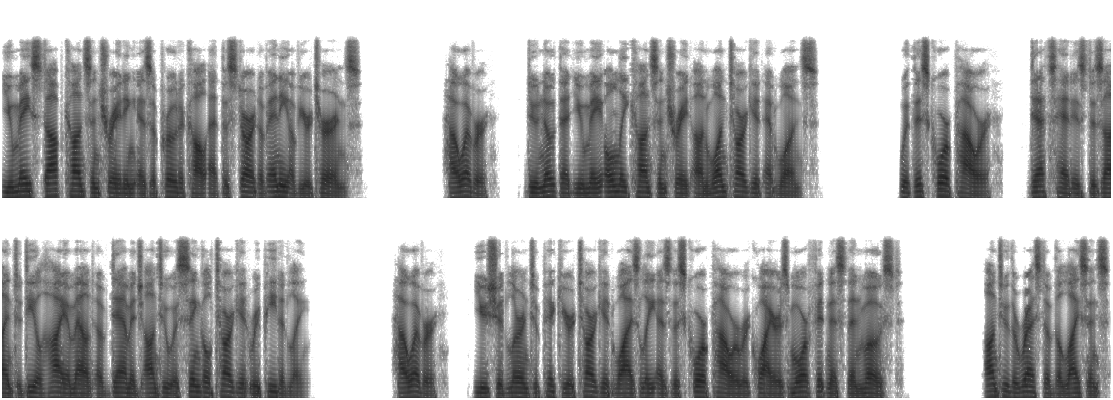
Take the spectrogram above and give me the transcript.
You may stop concentrating as a protocol at the start of any of your turns. However, do note that you may only concentrate on one target at once. With this core power, Death's Head is designed to deal high amount of damage onto a single target repeatedly. However, you should learn to pick your target wisely as this core power requires more fitness than most. Onto the rest of the license,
